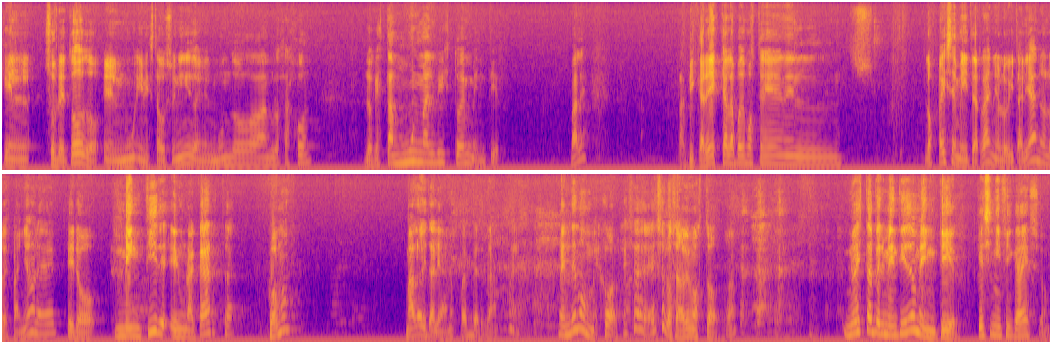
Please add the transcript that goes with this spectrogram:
que sobre todo en, en, Estados Unidos, en el mundo anglosajón, lo que está muy mal visto es mentir. ¿Vale? La picaresca la podemos tener en los países mediterráneos, los italianos, los españoles, pero mentir en una carta, ¿cómo? Malos italianos, pues es verdad. vendemos mejor, eso, lo sabemos todos. no está permitido mentir. ¿Qué significa eso?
